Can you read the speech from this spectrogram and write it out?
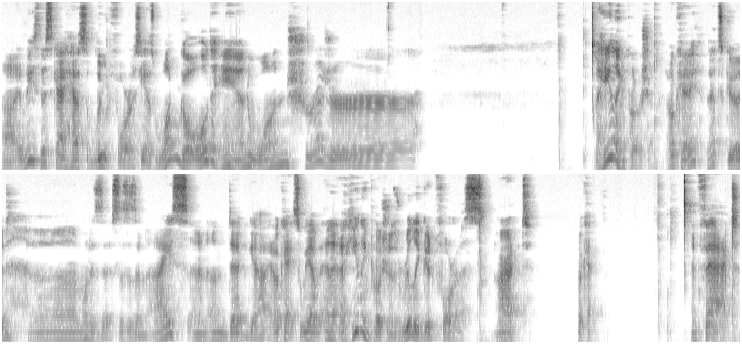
Uh, at least this guy has some loot for us. He has one gold and one treasure. A healing potion. Okay, that's good. Um, what is this? This is an ice and an undead guy. Okay, so we have a healing potion is really good for us. All right. Okay. In fact,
